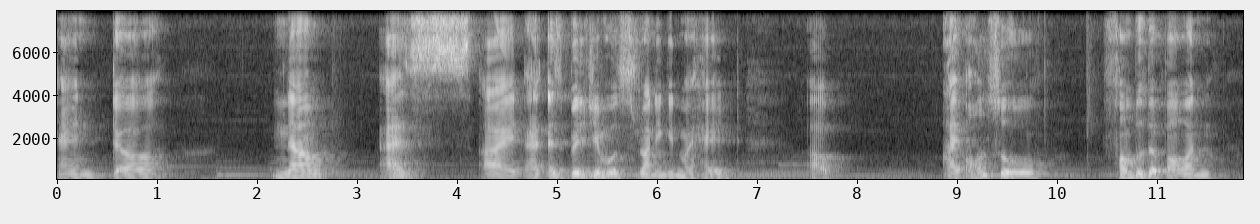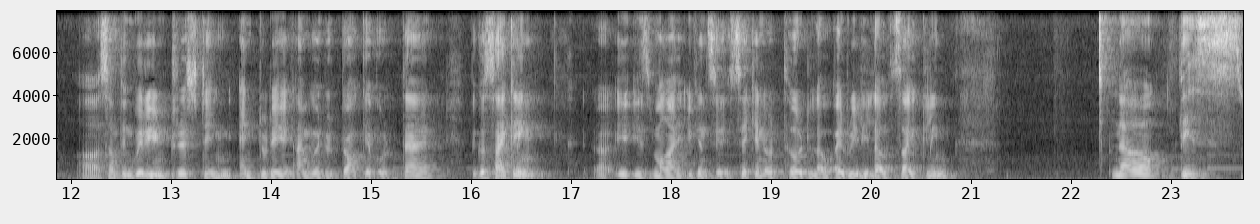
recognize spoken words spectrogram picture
and uh, now as i as belgium was running in my head uh, i also fumbled upon uh, something very interesting and today i'm going to talk about that because cycling uh, is my you can say second or third love i really love cycling now, this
